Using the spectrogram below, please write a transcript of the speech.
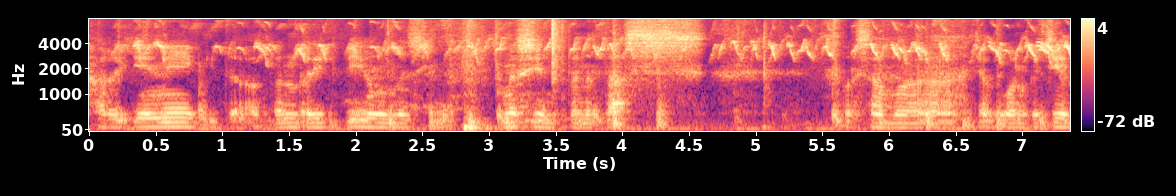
hari ini kita akan review mesin mesin penetas bersama jagoan kecil.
